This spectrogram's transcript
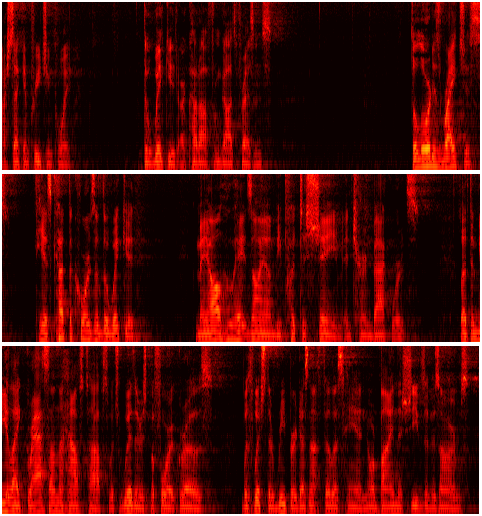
Our second preaching point the wicked are cut off from God's presence. The Lord is righteous. He has cut the cords of the wicked. May all who hate Zion be put to shame and turn backwards. Let them be like grass on the housetops, which withers before it grows, with which the reaper does not fill his hand, nor bind the sheaves of his arms.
